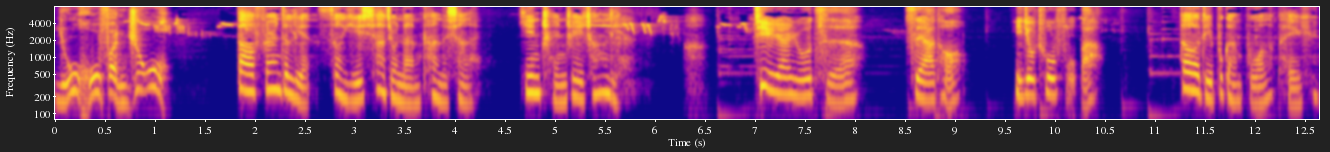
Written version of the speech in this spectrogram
游湖泛舟。”大夫人的脸色一下就难看了下来，阴沉着一张脸：“既然如此，四丫头，你就出府吧。”到底不敢驳了裴玉。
